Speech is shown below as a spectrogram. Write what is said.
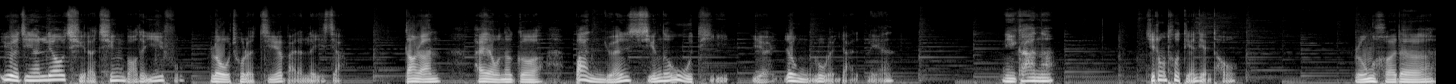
月竟然撩起了轻薄的衣服，露出了洁白的肋下，当然还有那个半圆形的物体也映入了眼帘。你看呢？金龙头点点头，融合的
